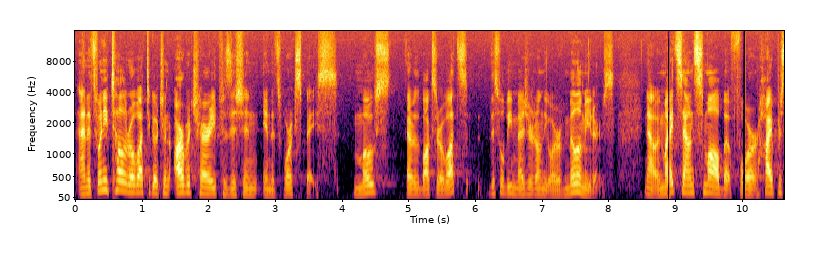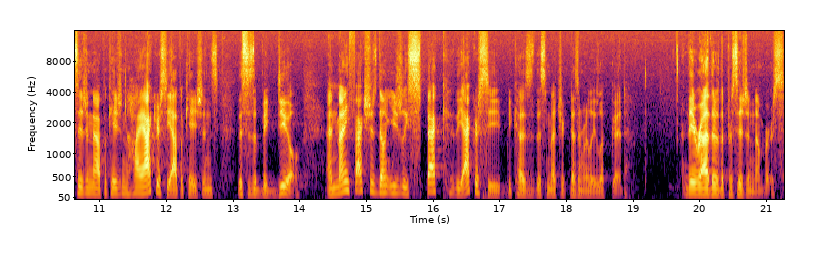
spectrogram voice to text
And it's when you tell a robot to go to an arbitrary position in its workspace. Most out of the box robots, this will be measured on the order of millimeters. Now, it might sound small, but for high precision application, high accuracy applications, this is a big deal. And manufacturers don't usually spec the accuracy because this metric doesn't really look good. They rather the precision numbers.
